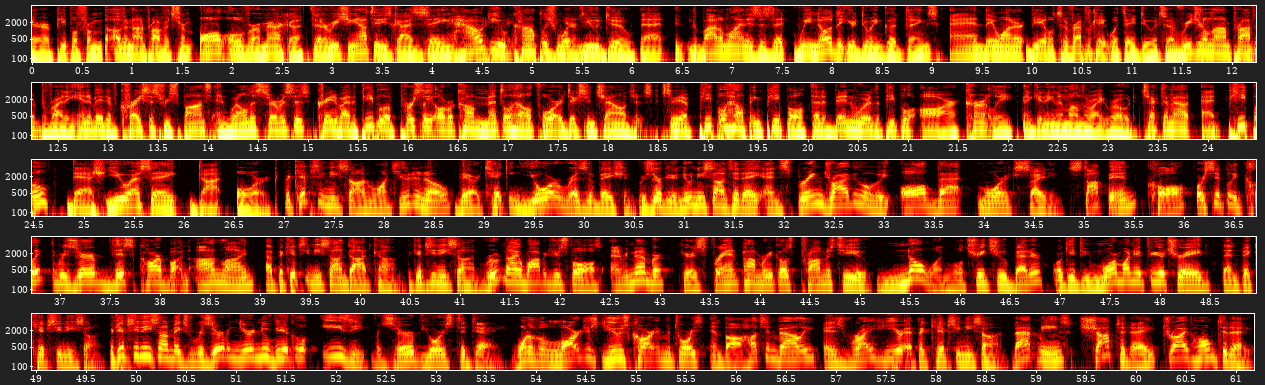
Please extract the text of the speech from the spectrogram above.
There are people from other nonprofits from all over America that are reaching out to these guys and saying, "How do you accomplish what you do?" That the bottom line is is that we know that you're doing good things, and they want to be able to replicate what they do. It's a regional nonprofit providing innovative crisis response and wellness services created by the people who have personally overcome mental health or addiction challenges. So you have people helping people that have been where the people are currently and getting them on the right road. Check them out at people-usa.org. Poughkeepsie Nissan wants you to know they are taking your reservation. Reserve your new Nissan today and spring driving will be all that more exciting. Stop in, call, or simply click the reserve this car button online at poughkeepsienissan.com. Poughkeepsie Nissan, Route 9 Wappingers Falls. And remember, here's Fran Palmerico's promise to you. No one will treat you better or give you more money for your trade than Poughkeepsie Nissan. Poughkeepsie Nissan makes reserving your new vehicle easy. Reserve yours today. One of the largest used car inventories in the Hudson Valley is right here at Poughkeepsie Nissan. That means shop today, drive home today.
